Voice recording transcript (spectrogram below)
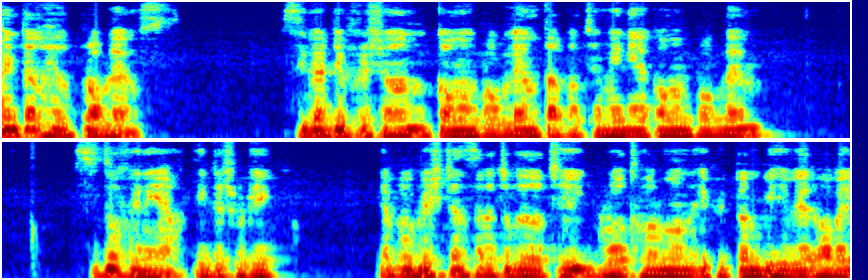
mental health problems severe depression common problem তারপর হচ্ছে মেনিয়া কমন প্রবলেম সিজোফিনিয়া, তিনটা সঠিক। এরপর বেস্ট অ্যান্সারে চলে যাচ্ছি growth hormone effect on behaviour হবে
